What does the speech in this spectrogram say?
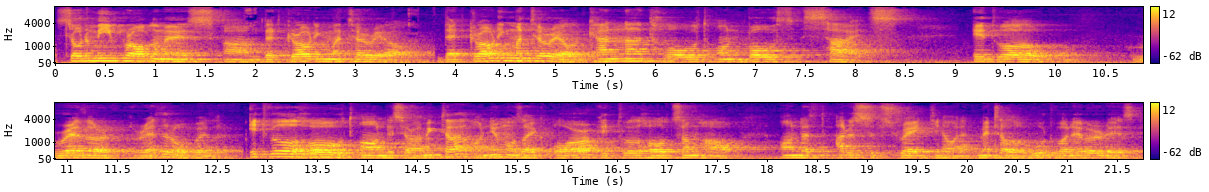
So the main problem is um, that grouting material. That grouting material cannot hold on both sides it will rather, rather or whether it will hold on the ceramic tile on your mosaic or it will hold somehow on that other substrate, you know, that metal or wood, whatever it is.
